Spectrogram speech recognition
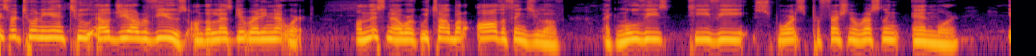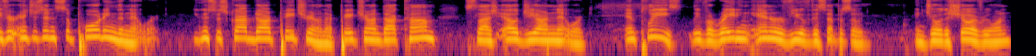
Thanks for tuning in to LGR Reviews on the Let's Get Ready Network. On this network, we talk about all the things you love, like movies, TV, sports, professional wrestling, and more. If you're interested in supporting the network, you can subscribe to our Patreon at patreon.com slash LGR Network. And please leave a rating and a review of this episode. Enjoy the show, everyone.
